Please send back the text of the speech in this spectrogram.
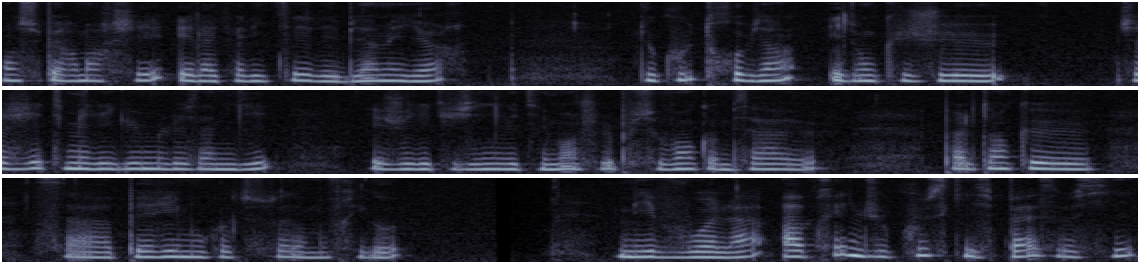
en supermarché et la qualité elle est bien meilleure. Du coup, trop bien. Et donc, j'achète mes légumes le samedi et je les cuisine le dimanche le plus souvent comme ça. Euh, pas le temps que ça périme ou quoi que ce soit dans mon frigo. Mais voilà. Après, du coup, ce qui se passe aussi,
